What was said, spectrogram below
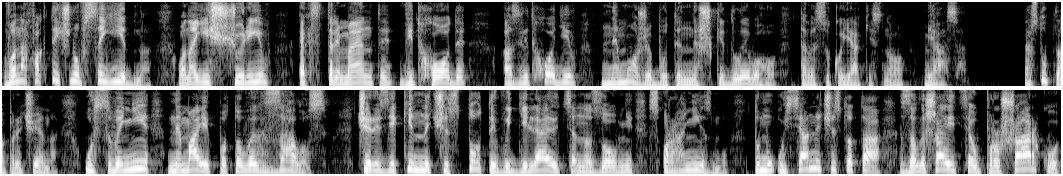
Вона фактично всеїдна. Вона їсть щурів, екстременти, відходи, а з відходів не може бути нешкідливого та високоякісного м'яса. Наступна причина: у свині немає потових залоз, через які нечистоти виділяються назовні з організму. Тому уся нечистота залишається в прошарку,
